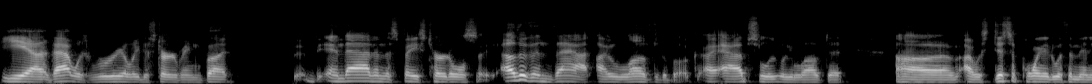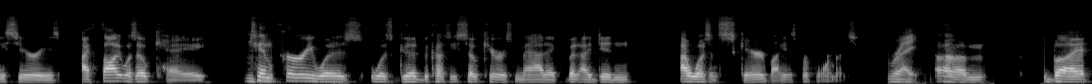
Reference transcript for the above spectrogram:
Yeah, that was really disturbing. But and that and the space turtles. Other than that, I loved the book. I absolutely loved it. Uh, I was disappointed with the miniseries. I thought it was okay. Tim Mhm. Curry was was good because he's so charismatic, but I didn't. I wasn't scared by his performance. Right. Um, but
